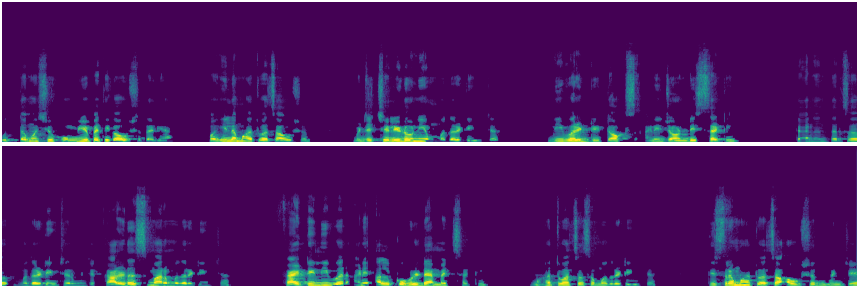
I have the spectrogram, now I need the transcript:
उत्तम अशी होमिओपॅथिक औषधं घ्या. पहिलं महत्वाचं औषध म्हणजे chelidonium mother tincture liver detox आणि जॉन्डिससाठी त्यानंतरचं मदर टिंचर म्हणजे कार्डसमार मदर टिंचर फॅटी लिव्हर आणि अल्कोहोल डॅमेजसाठी महत्त्वाचं असं मदर टिंचर तिसरं महत्वाचं औषध म्हणजे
